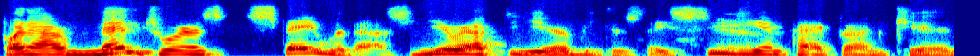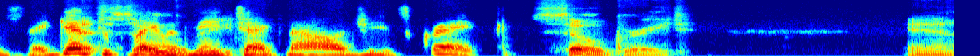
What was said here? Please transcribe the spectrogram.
But our mentors stay with us year after year because they see yeah. the impact on kids. They get That's to play so with me technology. It's great. So great. Yeah.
